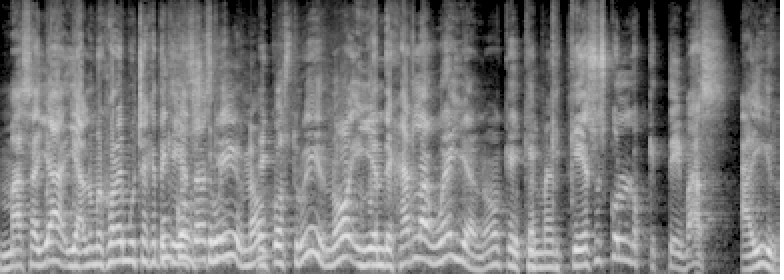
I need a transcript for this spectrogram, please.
más allá. Y a lo mejor hay mucha gente que ya construir, ¿no? En construir, ¿no? Y en dejar la huella, ¿no? que, que eso es con lo que te vas a ir.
